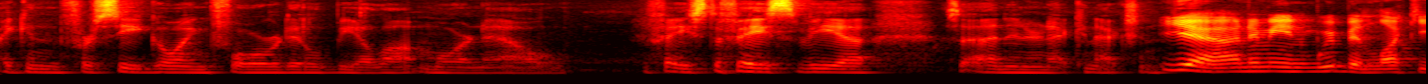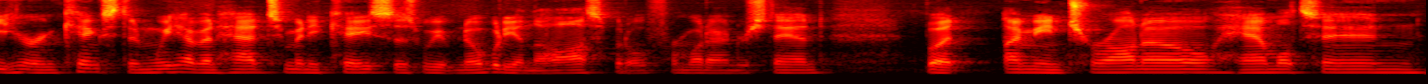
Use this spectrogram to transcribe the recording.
I can foresee going forward, it'll be a lot more now face to face via an internet connection. yeah, and I mean, we've been lucky here in Kingston. We haven't had too many cases. We have nobody in the hospital, from what I understand. But I mean, Toronto, Hamilton,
